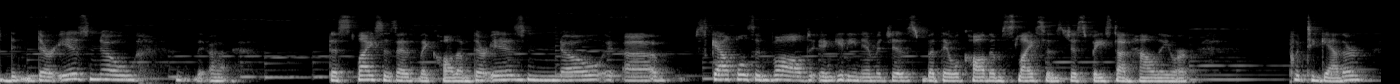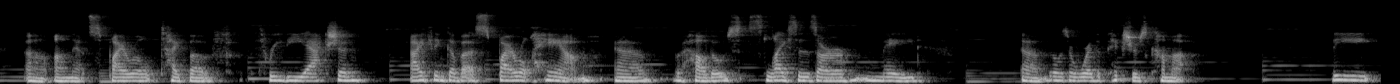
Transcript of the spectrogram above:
There is no uh, the slices, as they call them. There is no uh, scalpels involved in getting images, but they will call them slices just based on how they are put together uh, on that spiral type of 3D action. I think of a spiral ham, uh, how those slices are made. Uh, those are where the pictures come up. The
